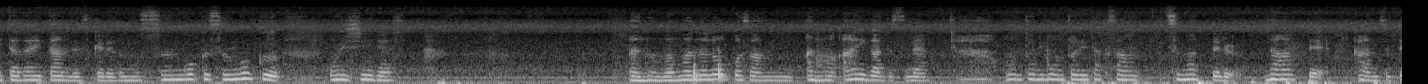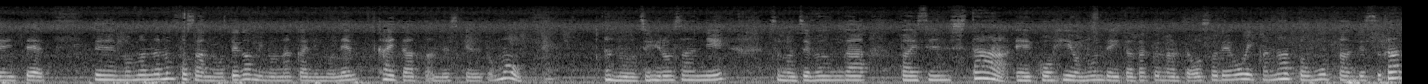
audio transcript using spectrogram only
いただいたんですけれどもすんごくすんごく美味しいです。あのママナノーポさんあの愛がですね本当に本当にたくさん詰まってるなって感じていてでママナノポさんのお手紙の中にもね書いてあったんですけれどもあの千尋さんにその自分が焙煎した、えー、コーヒーを飲んでいただくなんて恐れ多いかなと思ったんですがっ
